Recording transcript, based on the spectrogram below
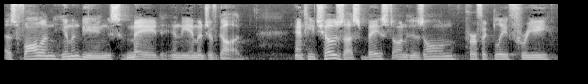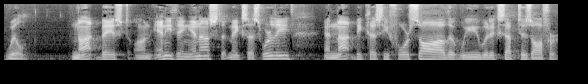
as fallen human beings made in the image of God and He chose us based on His own perfectly free will, not based on anything in us that makes us worthy, and not because He foresaw that we would accept His offer.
